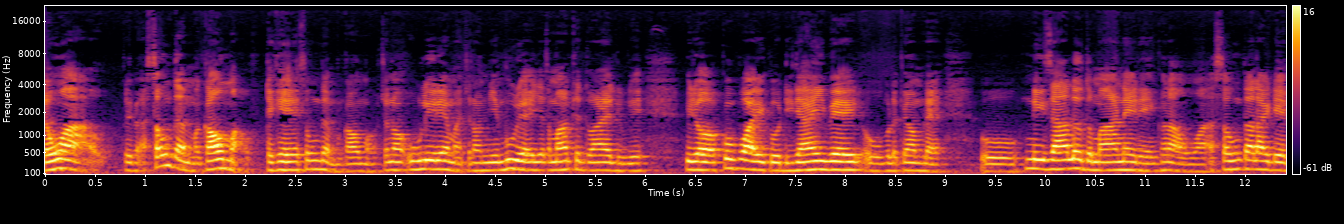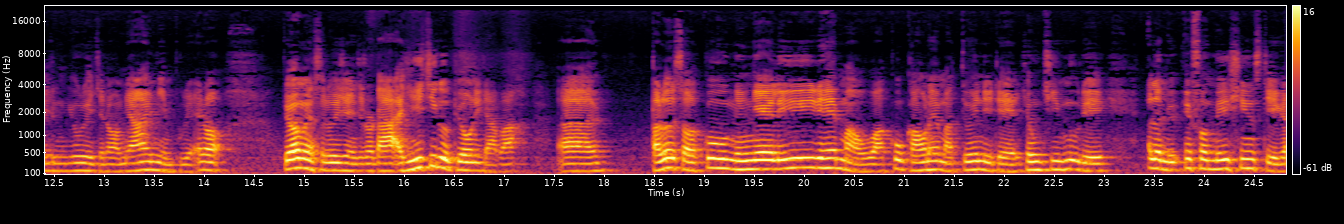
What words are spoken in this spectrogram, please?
လုံးဝပြပြအဆုံးသတ်မကောင်းပါဘူးတကယ်အဆုံးသတ်မကောင်းပါဘူးကျွန်တော်ဦးလေးထဲမှာကျွန်တော်မြင်မှုတဲ့ရသမားဖြစ်သွားတဲ့လူတွေပြီးတော့ကိုယ့်ဘဝကြီးကိုဒီတိုင်းကြီးပဲဟိုဘယ်လိုပြောမလဲ ဟိုနှီးစားလို့သမားနဲ့တင်ခဏဟိုအဆုံးသတ်လိုက်တဲ့လူမျိုးတွေကျွန်တော်အများကြီးမြင်ဘူးတယ်အဲ့တော့ပြောမယ်ဆိုလို့ရှိရင်ကျွန်တော်ဒါအရေးကြီးလို့ပြောနေတာပါအာဘာလို့ဆိုတော့ကိုငငယ်လေးထဲမှာဟိုကကိုခေါင်းထဲမှာတွင်းနေတဲ့ယုံကြည်မှုတွေအဲ့လိုမျိုး informations တွေက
